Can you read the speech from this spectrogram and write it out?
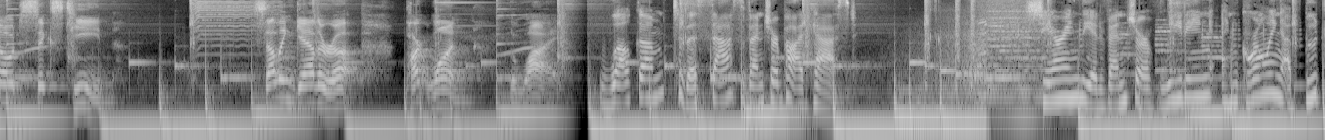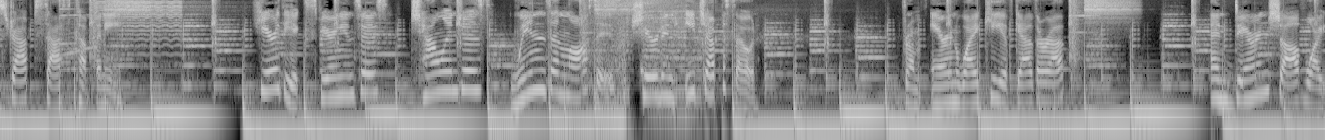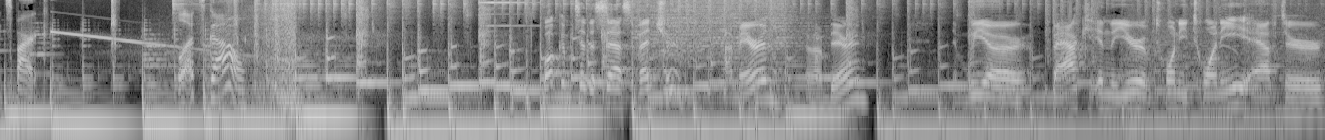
episode 16 Selling GatherUp, Part 1 The Why. Welcome to the SaaS Venture Podcast, sharing the adventure of leading and growing a bootstrapped SaaS company. Hear the experiences, challenges, wins, and losses shared in each episode. From Aaron Weiche of GatherUp and Darren Shaw of Whitespark. Let's go. Welcome to the SaaS Venture. I'm Aaron. And I'm Darren. And we are back in the year of 2020 after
